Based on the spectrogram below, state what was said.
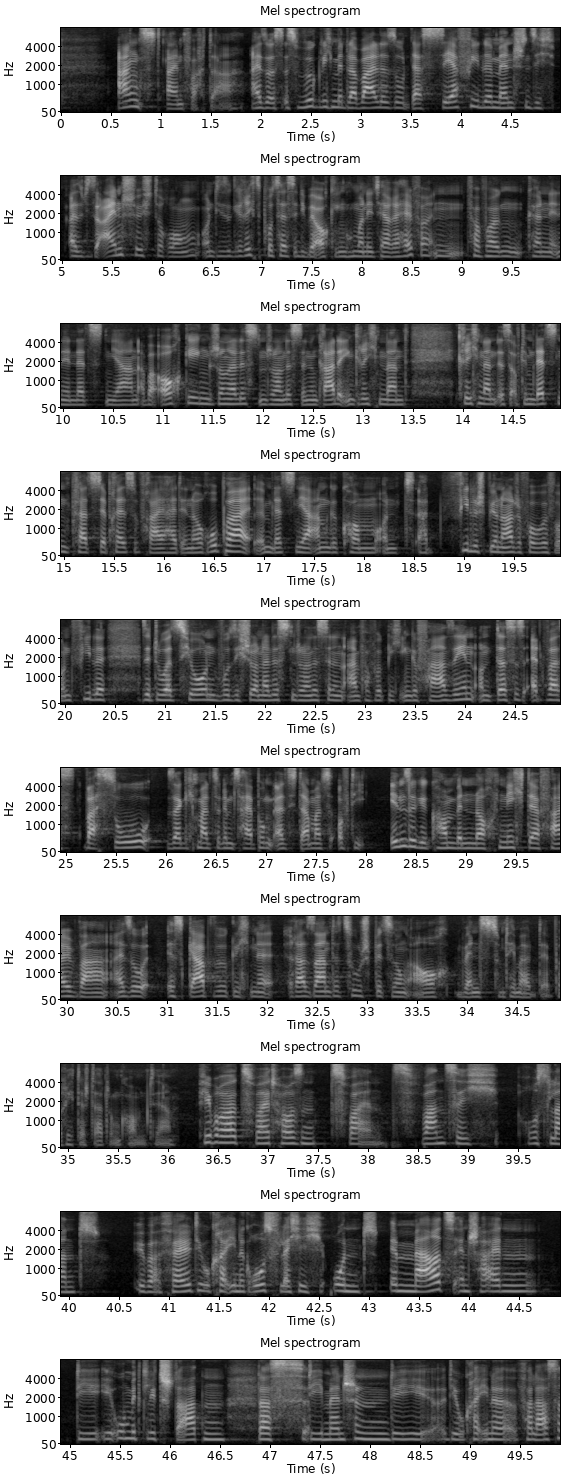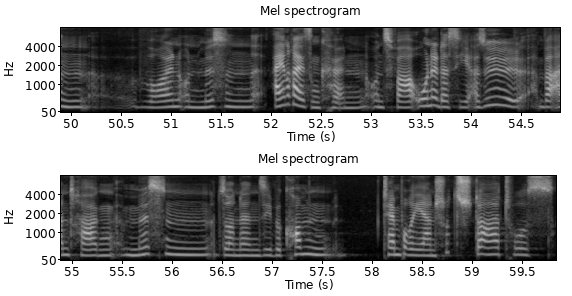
Angst einfach da. Also es ist wirklich mittlerweile so, dass sehr viele Menschen sich, also diese Einschüchterung und diese Gerichtsprozesse, die wir auch gegen humanitäre Helfer verfolgen können in den letzten Jahren, aber auch gegen Journalisten und Journalistinnen, gerade in Griechenland. Griechenland ist auf dem letzten Platz der Pressefreiheit in Europa im letzten Jahr angekommen und hat viele Spionagevorwürfe und viele Situationen, wo sich Journalisten und Journalistinnen einfach wirklich in Gefahr sehen. Und das ist etwas, was so, sage ich mal, zu dem Zeitpunkt, als ich damals auf die Insel gekommen bin, noch nicht der Fall war. Also es gab wirklich eine rasante Zuspitzung auch, wenn es zum Thema der Berichterstattung kommt. Ja. Februar 2022, Russland überfällt die Ukraine großflächig und im März entscheiden die EU-Mitgliedstaaten, dass die Menschen, die die Ukraine verlassen, wollen und müssen einreisen können. Und zwar ohne, dass sie Asyl beantragen müssen, sondern sie bekommen temporären Schutzstatus.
